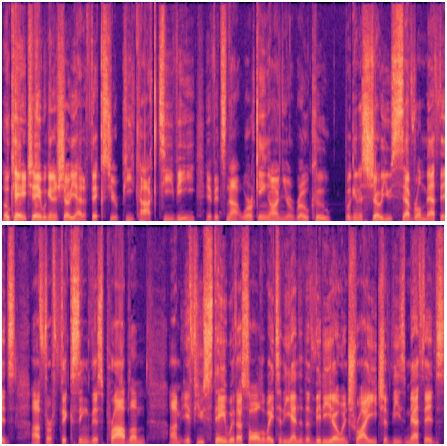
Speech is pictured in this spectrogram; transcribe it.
Okay, today we're going to show you how to fix your Peacock TV if it's not working on your Roku. We're going to show you several methods uh, for fixing this problem. Um, if you stay with us all the way to the end of the video and try each of these methods,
